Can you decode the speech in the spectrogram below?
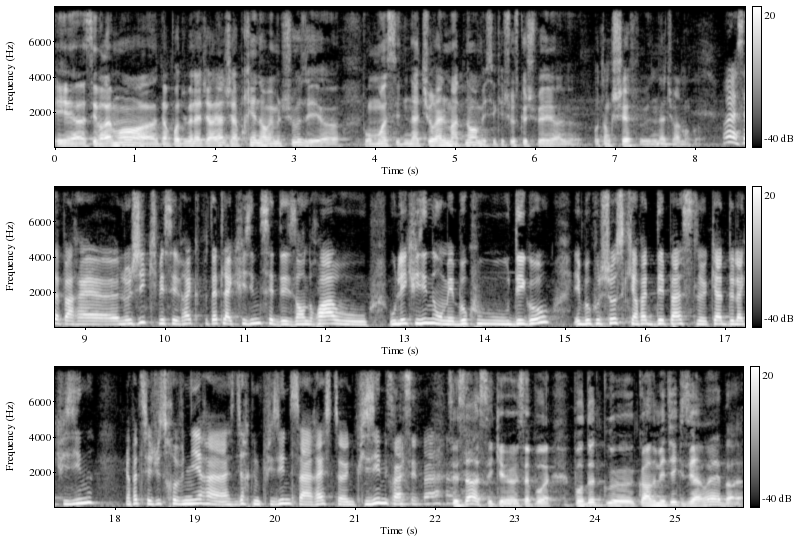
Et euh, c'est vraiment, euh, d'un point de vue managérial, j'ai appris énormément de choses et euh, pour moi, c'est naturel maintenant, mais c'est quelque chose que je fais autant que chef naturellement, quoi. Ouais, ça paraît logique, mais c'est vrai que peut-être la cuisine, c'est des endroits où, où les cuisines, où on met beaucoup d'ego et beaucoup de choses qui en fait dépassent le cadre de la cuisine. En fait, c'est juste revenir à, se dire qu'une cuisine, ça reste une cuisine, quoi. C'est ça, c'est que ça pourrait. Pour d'autres co- corps de métier qui se diraient, ouais, bah,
